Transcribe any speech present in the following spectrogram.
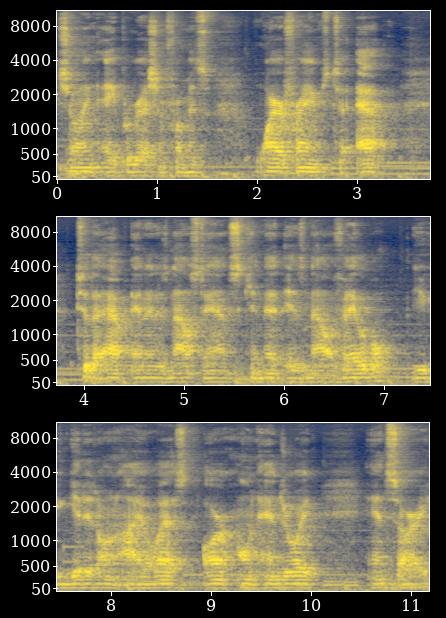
showing a progression from its wireframes to app to the app, and it is now stands. Kinit is now available. You can get it on iOS or on Android. And sorry,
